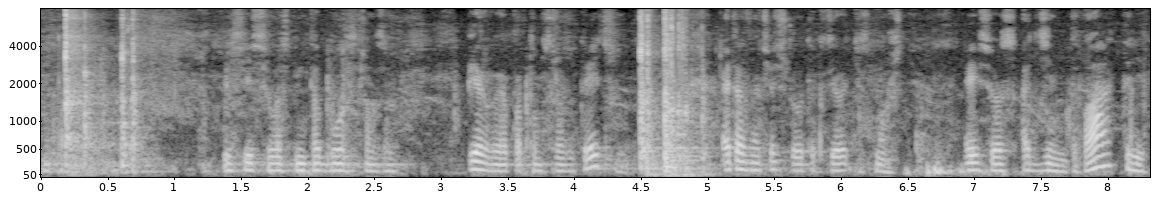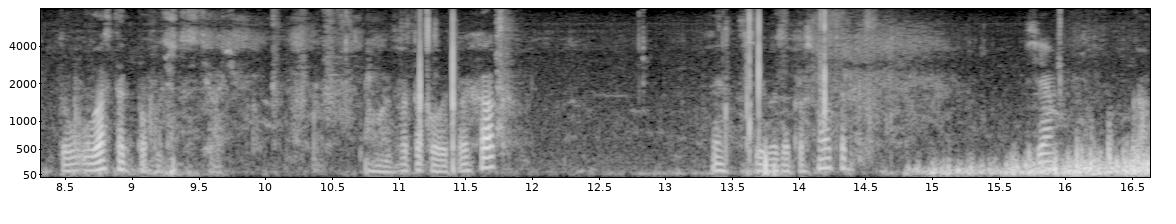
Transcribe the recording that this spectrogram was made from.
Вот так. То есть, если у вас было сразу первый, а потом сразу третий, это означает, что вы так сделать не сможете. А если у вас один, два, три, то у вас так получится сделать. Вот, вот такой вот лайфхак. Всем спасибо за просмотр. Всем пока.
